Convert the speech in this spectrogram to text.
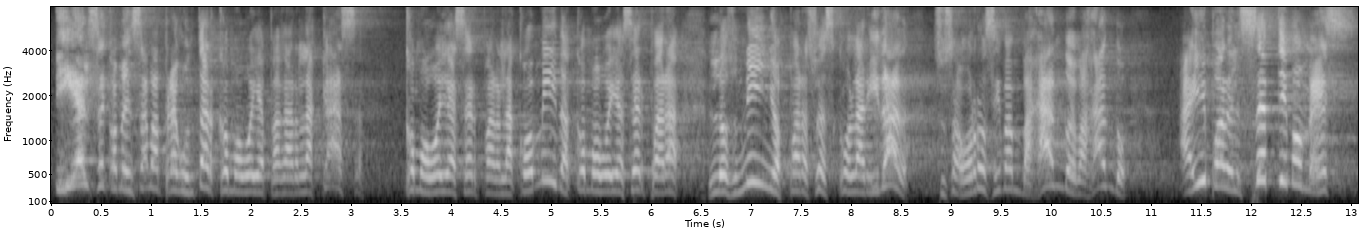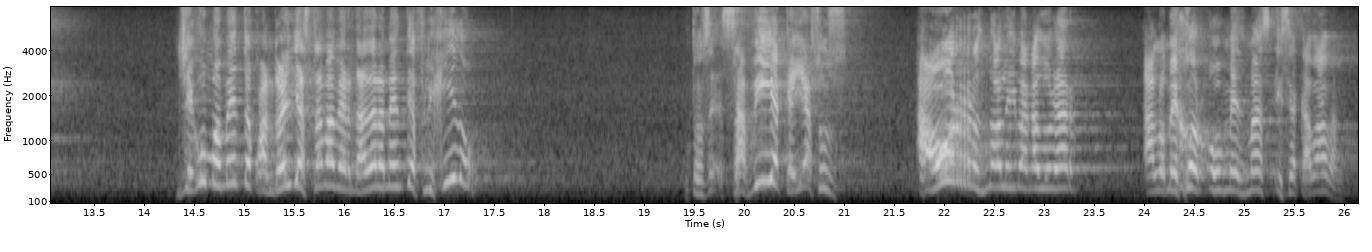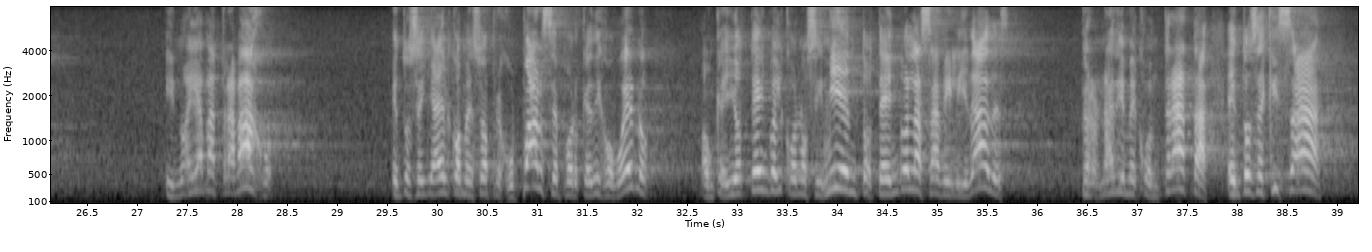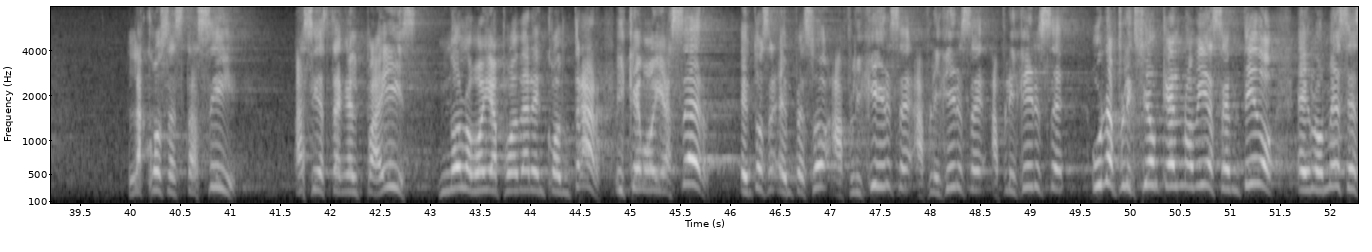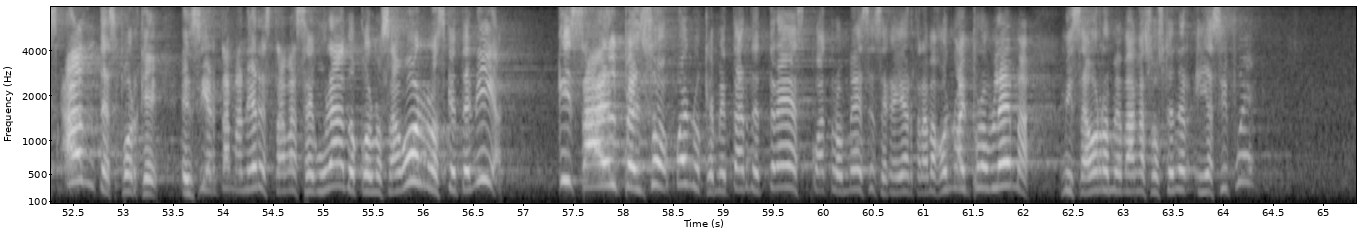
Y él se comenzaba a preguntar cómo voy a pagar la casa, cómo voy a hacer para la comida, cómo voy a hacer para los niños, para su escolaridad. Sus ahorros iban bajando y bajando. Ahí por el séptimo mes llegó un momento cuando él ya estaba verdaderamente afligido. Entonces sabía que ya sus ahorros no le iban a durar a lo mejor un mes más y se acababan. Y no hallaba trabajo. Entonces ya él comenzó a preocuparse porque dijo, bueno, aunque yo tengo el conocimiento, tengo las habilidades, pero nadie me contrata. Entonces quizá la cosa está así, así está en el país, no lo voy a poder encontrar. ¿Y qué voy a hacer? Entonces empezó a afligirse, afligirse, afligirse, una aflicción que él no había sentido en los meses antes, porque en cierta manera estaba asegurado con los ahorros que tenía. Quizá él pensó, bueno, que me tarde tres, cuatro meses en hallar trabajo, no hay problema, mis ahorros me van a sostener. Y así fue.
